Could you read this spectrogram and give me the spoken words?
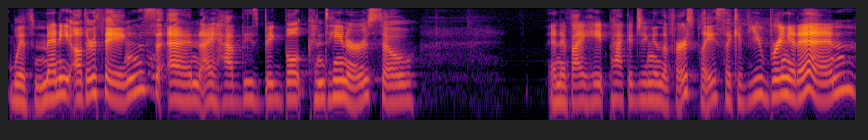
with many other things and I have these big bulk containers, so and if I hate packaging in the first place, like if you bring it in,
